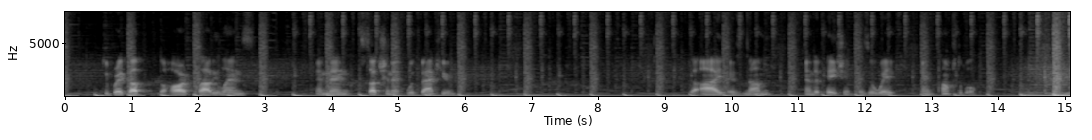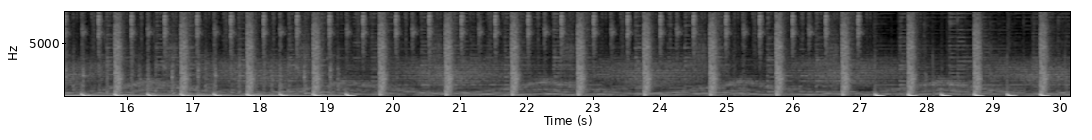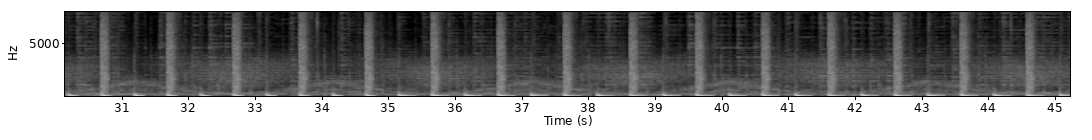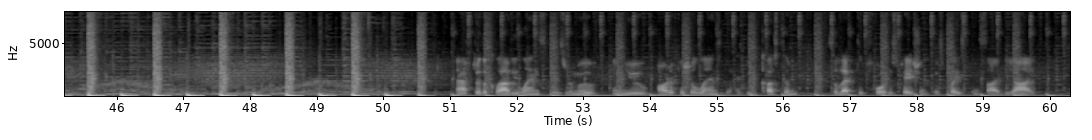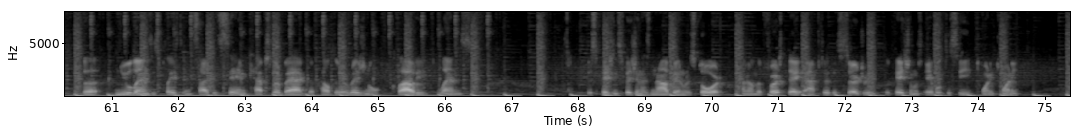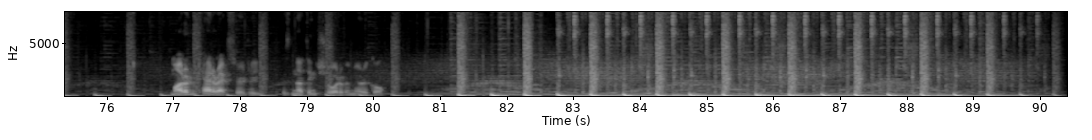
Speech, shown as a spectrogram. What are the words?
to break up the hard cloudy lens and then suction it with vacuum. The eye is numb and the patient is awake and comfortable. After the cloudy lens is removed, a new artificial lens that has been custom selected for this patient is placed inside the eye. The new lens is placed inside the same capsular bag that held the original cloudy lens. This patient's vision has now been restored and on the first day after the surgery, the patient was able to see 20/20. Modern cataract surgery is nothing short of a miracle.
